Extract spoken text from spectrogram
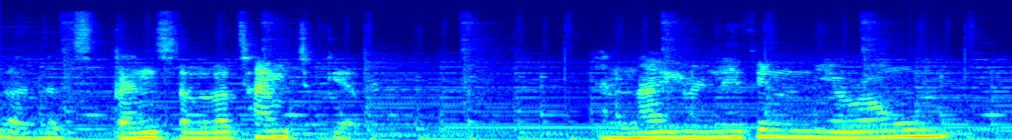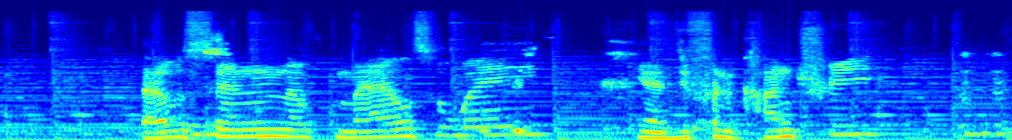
that, that spends a lot of time together and now you're living in your own thousand of miles away in a different country Mhm.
